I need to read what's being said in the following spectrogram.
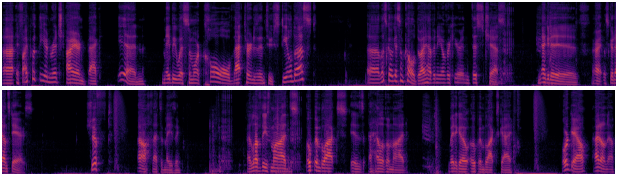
Uh, if I put the enriched iron back in, maybe with some more coal, that turns into steel dust. Uh, let's go get some coal. Do I have any over here in this chest? Negative. Alright, let's go downstairs. Shift. Oh, that's amazing. I love these mods. Open Blocks is a hell of a mod. Way to go, Open Blocks guy. Or gal, I don't know.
